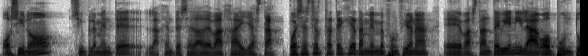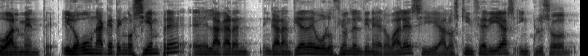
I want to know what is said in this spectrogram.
o si no, simplemente la gente se da de baja y ya está. Pues esta estrategia también me funciona eh, bastante bien y la hago puntualmente. Y luego una que tengo siempre, eh, la garantía de evolución del dinero, ¿vale? Si a los 15 días, incluso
